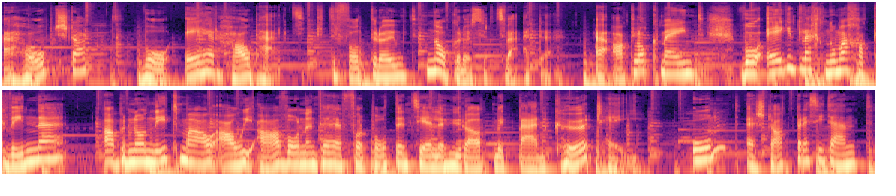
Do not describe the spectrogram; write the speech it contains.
Eine Hauptstadt, die eher halbherzig davon träumt, noch grösser zu werden. Eine Aglo-Gemeinde, die eigentlich nur gewinnen kann, aber noch nicht mal alle Anwohnenden vor potenziellen Heirat mit Bern gehört haben. Und ein Stadtpräsident,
